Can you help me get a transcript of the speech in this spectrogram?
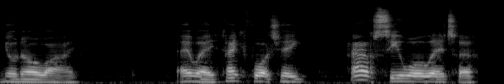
you'll know why. Anyway, thank you for watching. I'll see you all later.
